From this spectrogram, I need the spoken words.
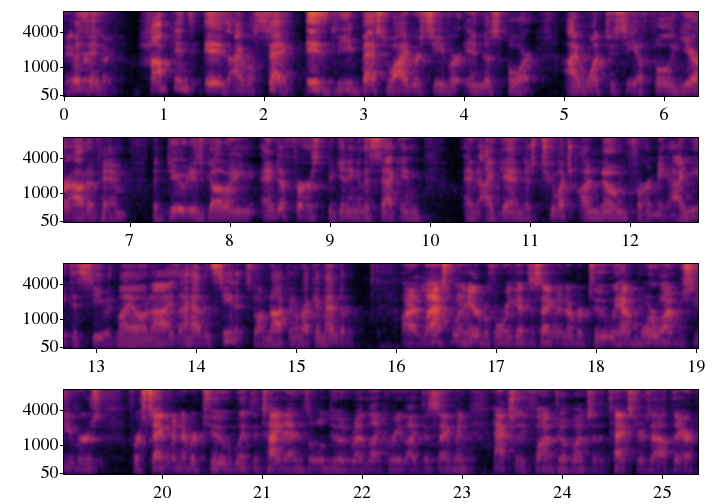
listen, Hopkins is, I will say, is the best wide receiver in the sport. I want to see a full year out of him. The dude is going end of first, beginning of the second. And again, there's too much unknown for me. I need to see it with my own eyes. I haven't seen it, so I'm not going to recommend him. All right, last one here before we get to segment number two. We have more wide receivers for segment number two with the tight ends that we'll do in red light, green light. This segment actually fun to a bunch of the texters out there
